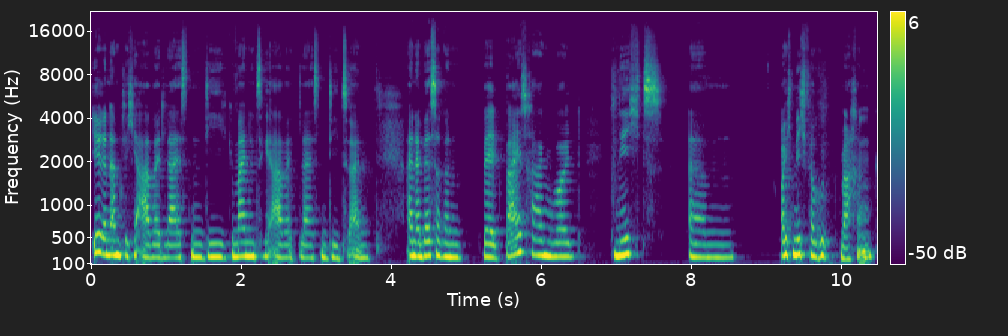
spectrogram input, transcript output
ehrenamtliche Arbeit leisten, die gemeinnützige Arbeit leisten, die zu einem, einer besseren Welt beitragen wollt, nicht ähm, euch nicht verrückt machen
